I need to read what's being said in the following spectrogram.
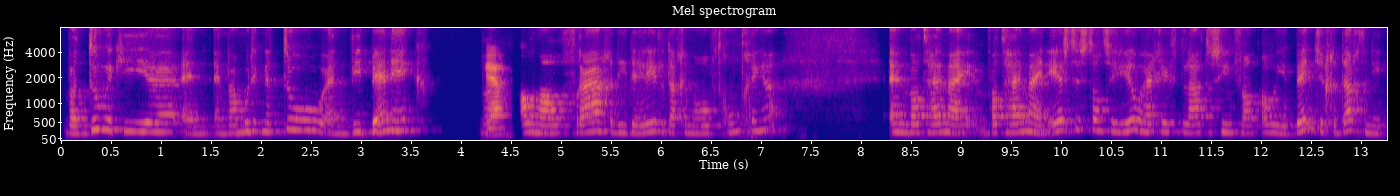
Wat doe ik hier en, en waar moet ik naartoe en wie ben ik? Ja. Allemaal vragen die de hele dag in mijn hoofd rondgingen. En wat hij, mij, wat hij mij in eerste instantie heel erg heeft laten zien van, oh je bent je gedachten niet.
